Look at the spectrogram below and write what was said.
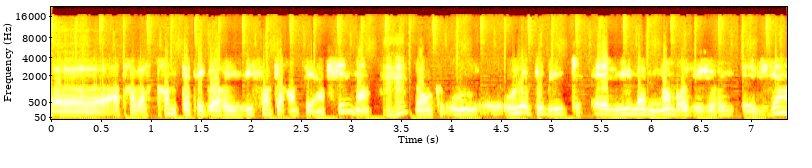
euh, à travers 30 catégories 841 films, Mhm. donc où, où le public est lui-même membre du jury et vient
